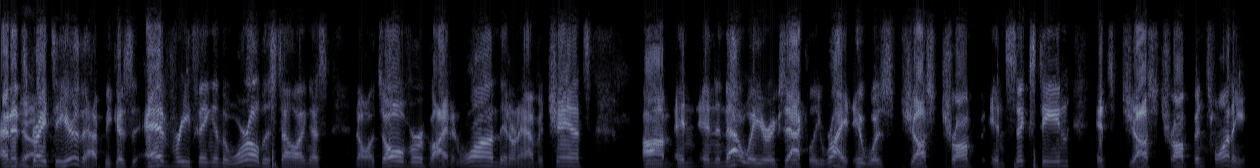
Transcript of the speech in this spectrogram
And it's Yeah. great to hear that because everything in the world is telling us, no, it's over. Biden won. They don't have a chance. Um, and, and in that way, you're exactly right. It was just Trump in 16. It's just Trump in 20.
